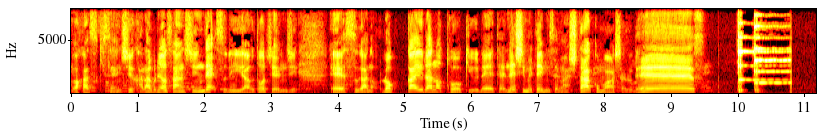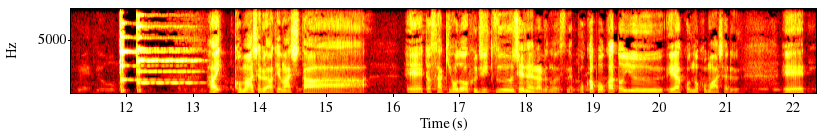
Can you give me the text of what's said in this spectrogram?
ー、若月選手、空振りの三振でスリーアウトチェンジ。えー、菅野、6回裏の投球0点で締めてみせました。コマーシャルです。はい、コマーシャル開けました。えっ、ー、と、先ほど富士通ジェネラルのですね、ポカポカというエアコンのコマーシャル、えー、っ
